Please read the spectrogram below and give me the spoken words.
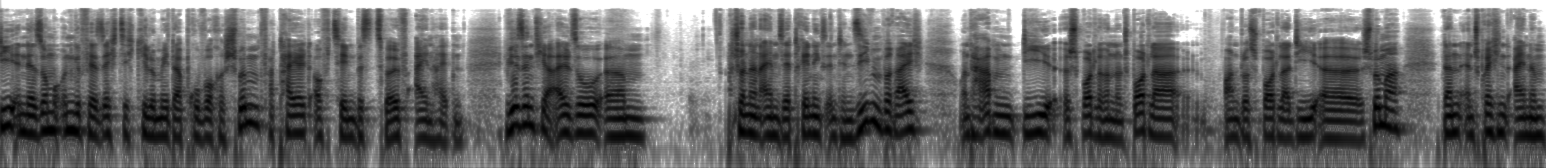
die in der Summe ungefähr 60 Kilometer pro Woche schwimmen, verteilt auf 10 bis 12 Einheiten. Wir sind hier also ähm, schon in einem sehr trainingsintensiven Bereich und haben die Sportlerinnen und Sportler, waren bloß Sportler, die äh, Schwimmer, dann entsprechend einem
